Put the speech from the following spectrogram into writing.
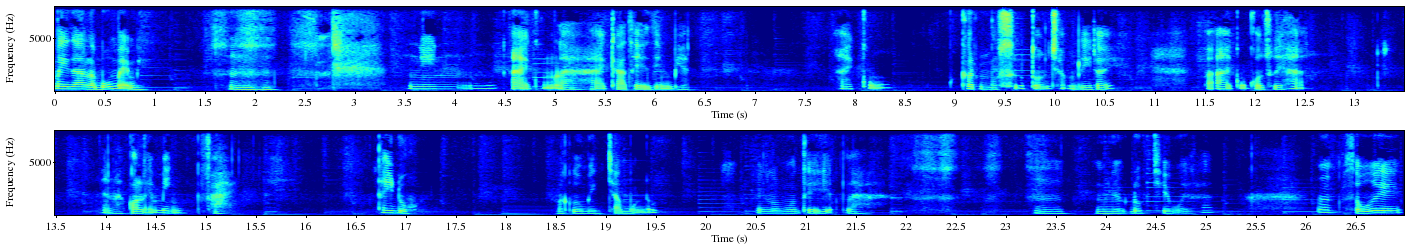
May ra là bố mẹ mình. Nên ai cũng là hai cá thể riêng biệt. Ai cũng cần một sự tôn trọng gì đấy. Và ai cũng có giới hạn. Nên là có lẽ mình phải thay đổi mặc dù mình chẳng muốn đâu. Mình luôn muốn thể hiện là ừ, mình được độc chiếm người khác. Ừ, xấu ghê.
